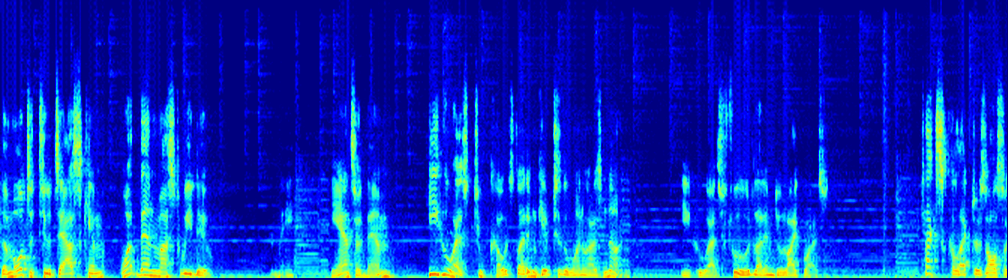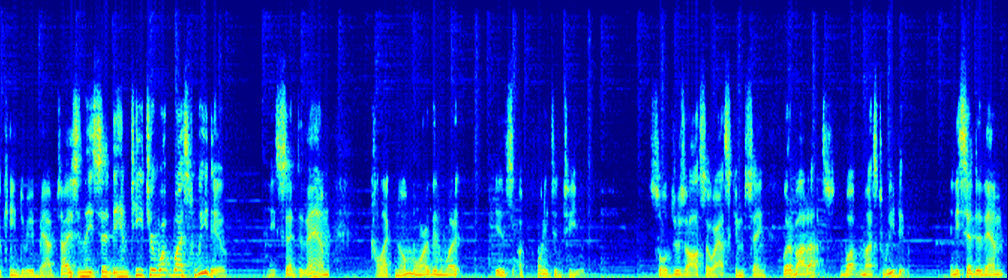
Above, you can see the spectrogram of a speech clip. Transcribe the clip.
The multitudes asked him, What then must we do? And he answered them, he who has two coats, let him give to the one who has none. He who has food, let him do likewise. Tax collectors also came to be baptized, and they said to him, Teacher, what must we do? And he said to them, Collect no more than what is appointed to you. Soldiers also asked him, saying, What about us? What must we do? And he said to them,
